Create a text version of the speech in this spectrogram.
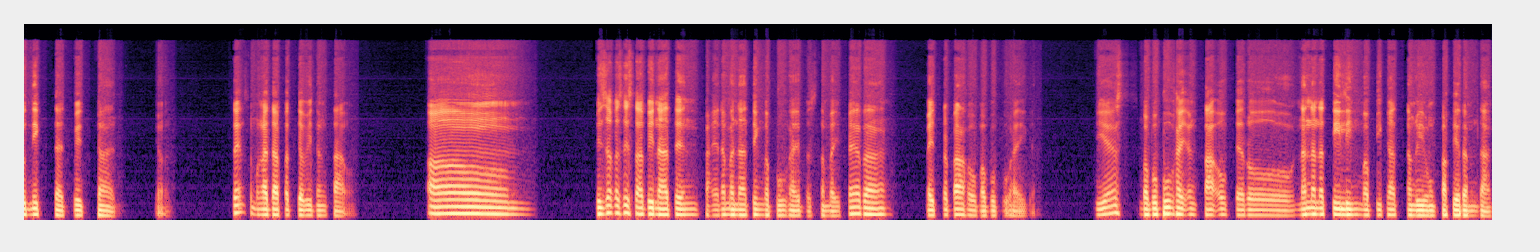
connected with God. Sa mga dapat gawin ng tao. Um, Minsan kasi sabi natin, kaya naman nating mabuhay basta may pera, may trabaho, mabubuhay ka. Yes, mabubuhay ang tao pero nananatiling mabigat ang iyong pakiramdam.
